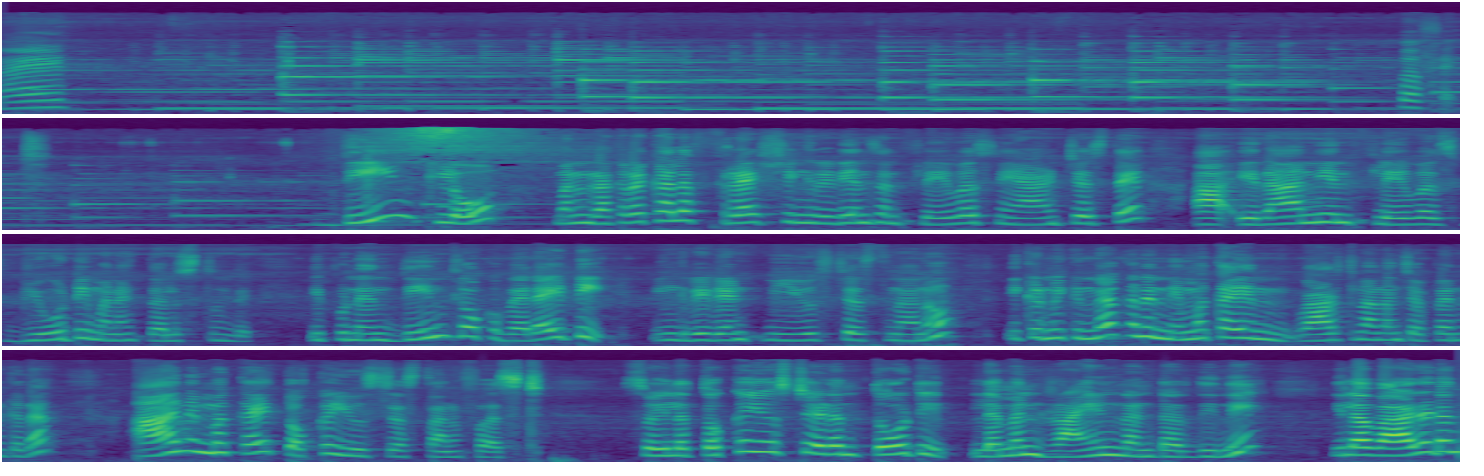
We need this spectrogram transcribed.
రైట్ పర్ఫెక్ట్ దీంట్లో మనం రకరకాల ఫ్రెష్ ఇంగ్రీడియంట్స్ అండ్ ఫ్లేవర్స్ని యాడ్ చేస్తే ఆ ఇరానియన్ ఫ్లేవర్స్ బ్యూటీ మనకు తెలుస్తుంది. ఇప్పుడు నేను దీంట్లో ఒక వెరైటీ ఇంగ్రీడియంట్ని యూస్ చేస్తున్నాను. ఇక్కడ మీకు ఇందాక నేను నిమ్మకాయ వాడుతున్నానని చెప్పాను కదా ఆ నిమ్మకాయ తొక్క యూస్ చేస్తాను ఫస్ట్ సో ఇలా తొక్క యూస్ చేయడం తోటి లెమన్ రైండ్ అంటారు దీన్ని. ఇలా వాడడం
